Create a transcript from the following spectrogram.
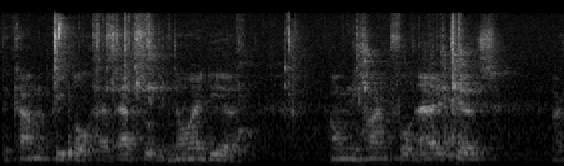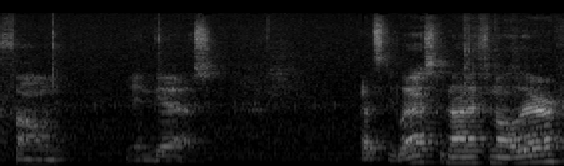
the common people have absolutely no idea how many harmful additives are found in gas. That's the last non-ethanol there.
